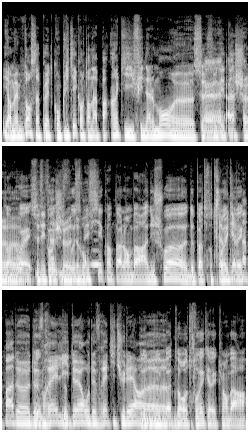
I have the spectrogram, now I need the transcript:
Et en même temps, ça peut être compliqué quand on n'a pas un qui finalement euh, se, se détache, attends, ouais, se il faut, détache il faut se méfier quand t'as l'embarras du choix, de pas te Ça retrouver veut dire que qu'avec t'as pas de, de de- vrais de- leaders ou de vrais titulaires. de, euh, pas te retrouver qu'avec l'embarras.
